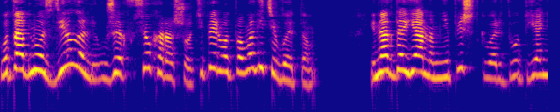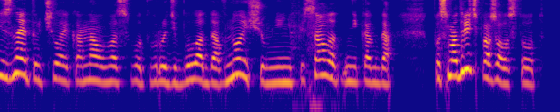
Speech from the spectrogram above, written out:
Вот одно сделали, уже все хорошо. Теперь вот помогите в этом. Иногда Яна мне пишет, говорит, вот я не знаю этого человека, она у вас вот вроде была давно, еще мне не писала никогда. Посмотрите, пожалуйста, вот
